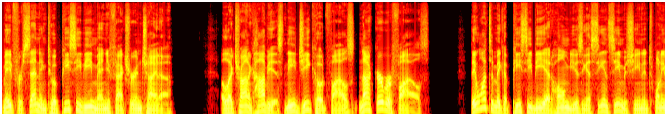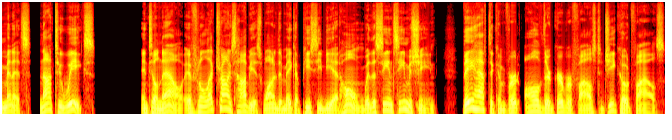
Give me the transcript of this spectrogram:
made for sending to a PCB manufacturer in China. Electronic hobbyists need G-code files, not Gerber files. They want to make a PCB at home using a CNC machine in 20 minutes, not two weeks. Until now, if an electronics hobbyist wanted to make a PCB at home with a CNC machine, they have to convert all of their Gerber files to G-code files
